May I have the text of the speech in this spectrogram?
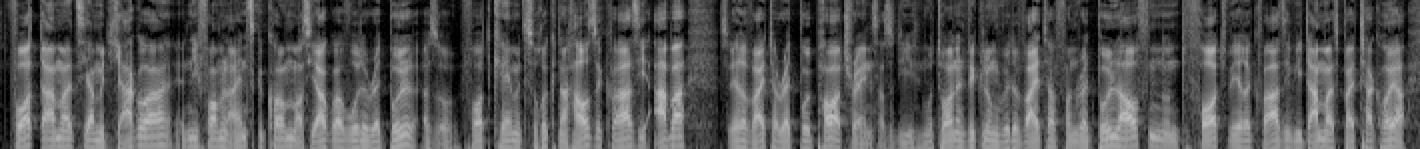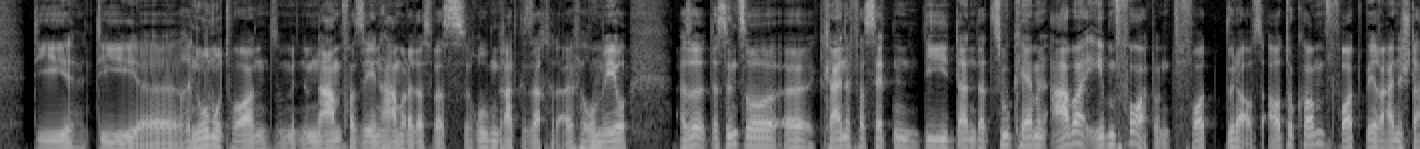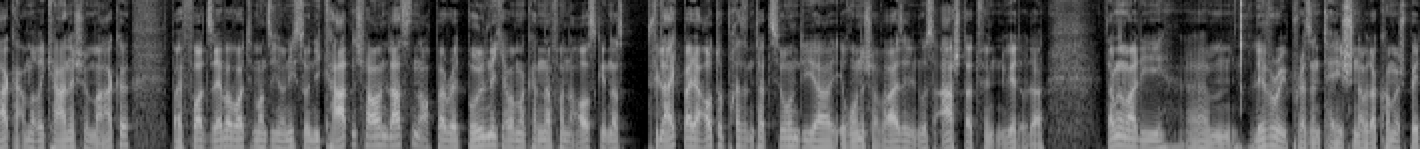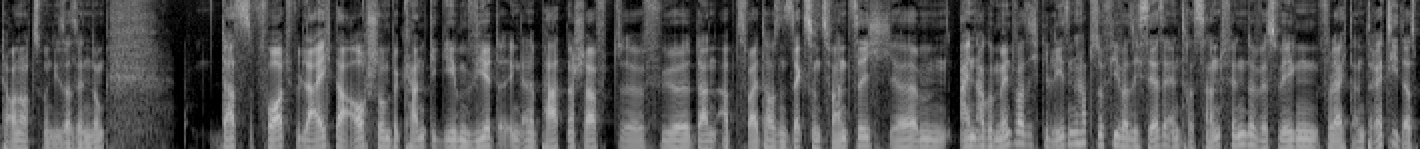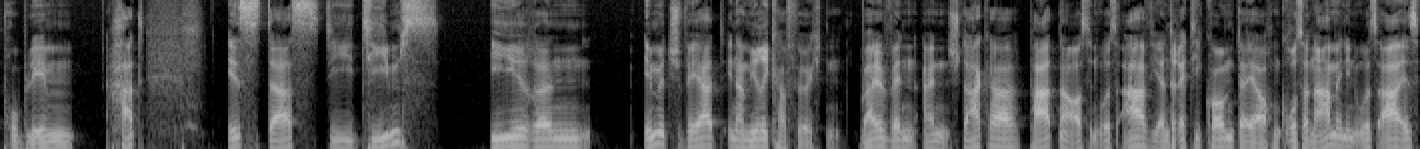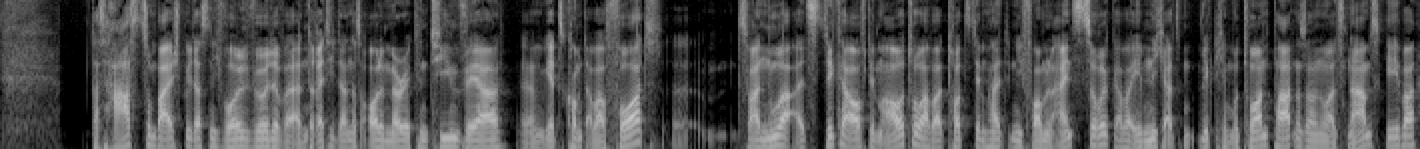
Ford damals ja mit Jaguar in die Formel 1 gekommen. Aus Jaguar wurde Red Bull, also Ford käme zurück nach Hause quasi, aber es wäre weiter Red Bull Powertrains. Also die Motorenentwicklung würde weiter von Red Bull laufen und Ford wäre quasi wie damals bei Tag Heuer die die äh, Renault-Motoren so mit einem Namen versehen haben oder das, was Ruben gerade gesagt hat, Alfa Romeo also das sind so äh, kleine Facetten, die dann dazu kämen, aber eben Ford. Und Ford würde aufs Auto kommen. Ford wäre eine starke amerikanische Marke. Bei Ford selber wollte man sich noch nicht so in die Karten schauen lassen, auch bei Red Bull nicht, aber man kann davon ausgehen, dass vielleicht bei der Autopräsentation, die ja ironischerweise in den USA stattfinden wird, oder sagen wir mal die ähm, Livery Presentation, aber da kommen wir später auch noch zu in dieser Sendung, dass Ford vielleicht da auch schon bekannt gegeben wird, irgendeine Partnerschaft äh, für dann ab 2026. Ähm, ein Argument, was ich gelesen habe, Sophie, was ich sehr, sehr interessant finde, weswegen vielleicht Andretti das Problem hat, ist, dass die Teams ihren Imagewert in Amerika fürchten. Weil wenn ein starker Partner aus den USA wie Andretti kommt, der ja auch ein großer Name in den USA ist, dass Haas zum Beispiel das nicht wollen würde, weil Andretti dann das All-American-Team wäre. Ähm, jetzt kommt aber Ford, äh, zwar nur als Sticker auf dem Auto, aber trotzdem halt in die Formel 1 zurück, aber eben nicht als wirklicher Motorenpartner, sondern nur als Namensgeber.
